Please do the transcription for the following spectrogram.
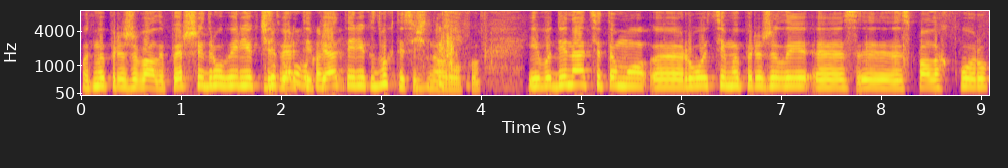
От ми переживали перший, другий рік, четвертий, п'ятий рік з 2000 року. І в 11-му е, році ми пережили е, е, спалах кору,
